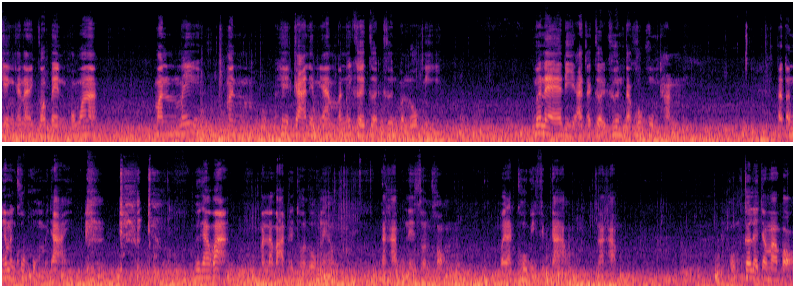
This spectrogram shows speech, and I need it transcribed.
เก่งแค่ไหนก็เป็น เพราะว่ามันไม่มันเหตุการณ์อย่างเนี้ย มันไม่เคยเกิดขึ้นบนโลกนี้ เมื่อในอดีตอาจจะเกิดขึ้นแต่ควบคุมทัน แต่ตอนนี้มันควบคุมไม่ได้เพื่อว่ามันระบาดไปทั่วโลกแล้วนะครับ ในส่วนของไวรัสโควิด -19 นะครับ ผมก็เลยจะมาบอก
